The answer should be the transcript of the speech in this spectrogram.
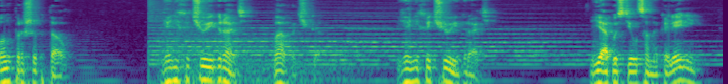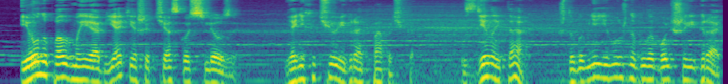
Он прошептал я не хочу играть, папочка. Я не хочу играть. Я опустился на колени, и он упал в мои объятия, шепча сквозь слезы. Я не хочу играть, папочка. Сделай так, чтобы мне не нужно было больше играть.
